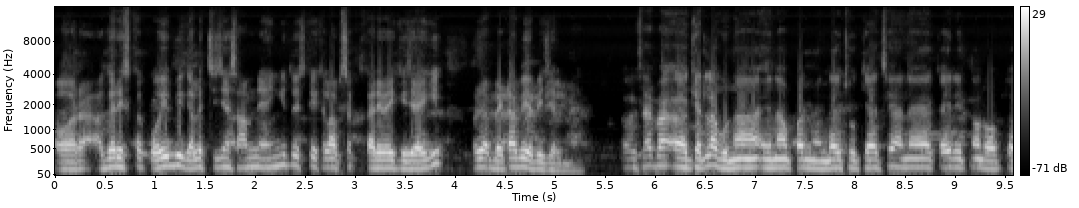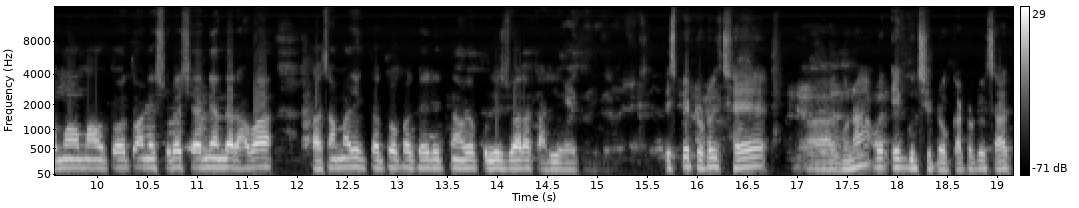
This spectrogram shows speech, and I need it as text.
और अगर इसका कोई भी गलत चीजें सामने आएंगी तो इसके खिलाफ सख्त कार्यवाही की जाएगी और बेटा भी अभी जेल में है તો સાહેબ અ, કેટલા ગુના એના પર નોંધાઈ ચૂક્યા છે અને કઈ રીતનો રોપ જમાવવામાં આવતો હતો અને સુરત શહેરની અંદર આવા અસામાજિક તત્વો પર કઈ રીતના હવે પોલીસ દ્વારા કાર્યવાહી કરી રહી છે? इस पे टोटल छः अ, गुना और एक गुच्छी टोक का टोटल सात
